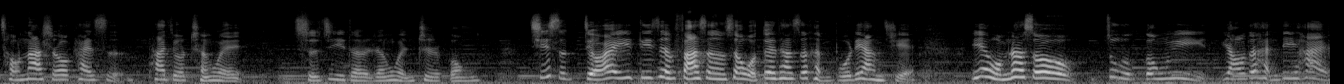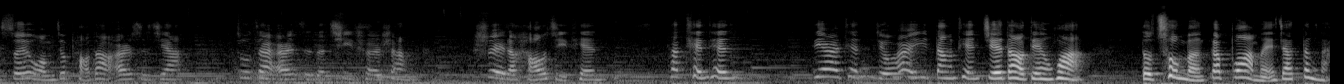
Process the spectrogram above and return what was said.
从那时候开始，他就成为慈济的人文志工。其实九二一地震发生的时候，我对他是很不谅解，因为我们那时候住公寓，摇得很厉害，所以我们就跑到儿子家，住在儿子的汽车上，睡了好几天。他天天，第二天九二一当天接到电话，都出门，到半暝才回来。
